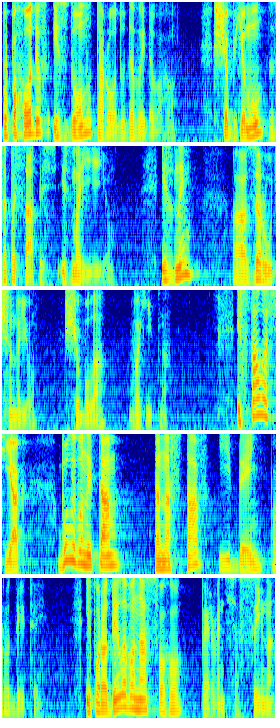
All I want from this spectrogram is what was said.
бо походив із дому та роду Давидового, щоб йому записатись із Марією, і з ним зарученою, що була вагітна. І сталося як, були вони там, та настав їй день породити. І породила вона свого первенця, сина,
